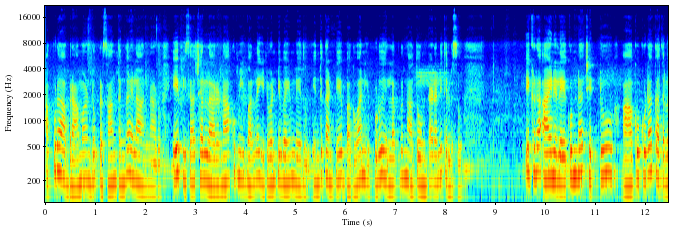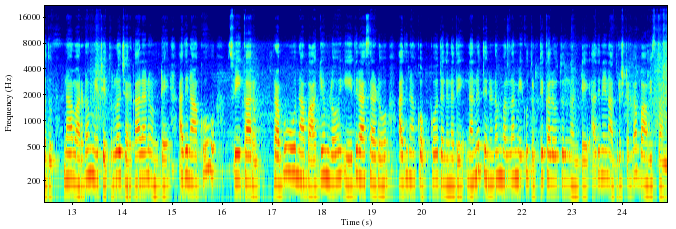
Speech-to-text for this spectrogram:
అప్పుడు ఆ బ్రాహ్మణుడు ప్రశాంతంగా ఇలా అన్నాడు. ఏ పిశాచల్లారు నాకు మీ వల్ల ఎటువంటి భయం లేదు. ఎందుకంటే భగవాన్ ఎప్పుడూ ఎల్లప్పుడూ నాతో ఉంటాడని తెలుసు. ఇక్కడ ఆయన లేకుండా చెట్టు ఆకు కూడా కదలదు. నా మరణం మీ చేతుల్లో జరగాలని ఉంటే అది నాకు స్వీకారం. ప్రభువు నా భాగ్యంలో ఏది రాశాడో అది నాకు ఒప్పుకోదగినదే. నన్ను తినడం వల్ల మీకు తృప్తి కలుగుతుందంటే అది నేను అదృష్టంగా భావిస్తాను.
